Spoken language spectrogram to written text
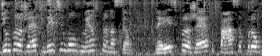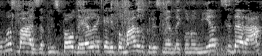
de um projeto de desenvolvimento para a nação. Né? Esse projeto passa por algumas bases. A principal dela é que a retomada do crescimento da economia se dará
